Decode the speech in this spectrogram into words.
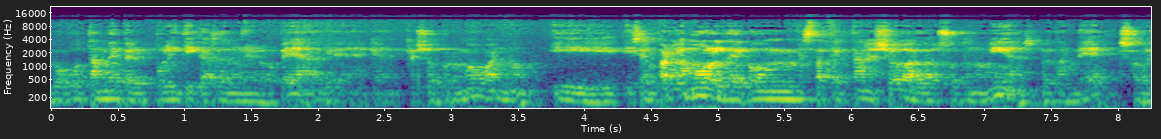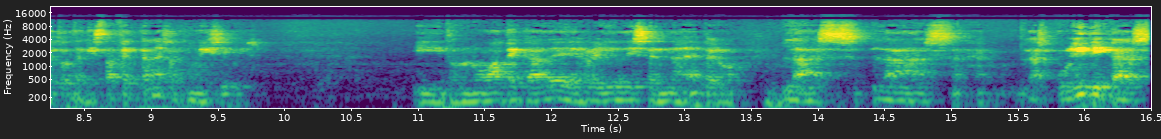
volgut també per polítiques de la Unió Europea que, que, que això promouen, no? I, i se'n parla molt de com està afectant això a les autonomies, però també, sobretot, aquí està afectant és als municipis. i torno a pecar de rei d'Hisenda, eh? però les, les, les polítiques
